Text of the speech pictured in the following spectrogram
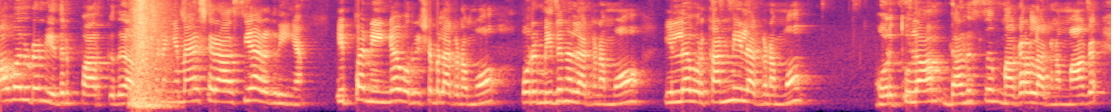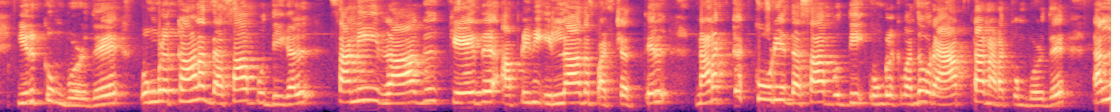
ஆவலுடன் எதிர்பார்க்குது. அப்படின்னு நீங்கள் மேஷ ராசியாக இருக்கிறீங்க. இப்போ நீங்கள் ஒரு ரிஷப லக்னமோ ஒரு மிதுன லக்னமோ இல்லை ஒரு கன்னி லக்னமோ ஒரு துலாம் தனுசு மகர லக்னமாக இருக்கும் பொழுது உங்களுக்கான தசா புத்திகள் சனி ராகு கேது அப்படின்னு இல்லாத பட்சத்தில் நடக்கக்கூடிய தசா புத்தி உங்களுக்கு வந்து ஒரு ஆப்டாக நடக்கும் பொழுது நல்ல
